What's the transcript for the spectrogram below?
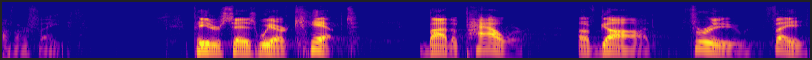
of our faith. Peter says we are kept by the power of God through faith.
